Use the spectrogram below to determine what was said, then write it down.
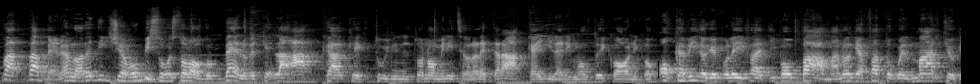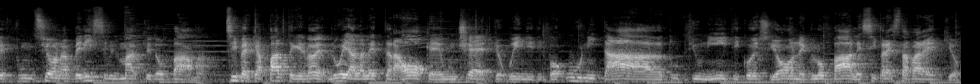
Va, va bene, allora dicevo, ho visto questo logo bello perché la H, che tu nel tuo nome inizia con la lettera H, Hillary, molto iconico, ho capito che volevi fare tipo Obama, no? Che ha fatto quel marchio che funziona benissimo il marchio di Obama. Sì, perché a parte che vabbè, lui ha la lettera O che è un cerchio, quindi tipo unità, tutti uniti, coesione globale, si presta parecchio.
